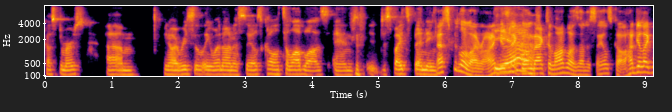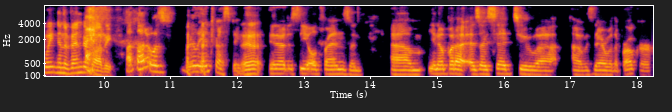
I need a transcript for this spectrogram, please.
customers. Um, you know, I recently went on a sales call to Loblaws, and despite spending that's a little ironic, yeah. isn't it? Going back to Loblaws on a sales call. How do you like waiting in the vendor lobby? I thought it was really interesting, yeah. you know, to see old friends and um, you know. But uh, as I said to, uh, I was there with a broker,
